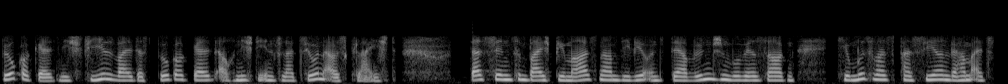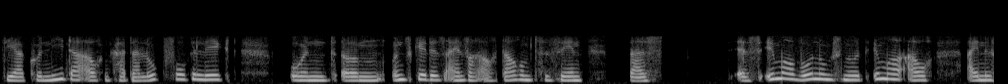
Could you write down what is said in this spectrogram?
Bürgergeld nicht viel, weil das Bürgergeld auch nicht die Inflation ausgleicht. Das sind zum Beispiel Maßnahmen, die wir uns sehr wünschen, wo wir sagen, hier muss was passieren. Wir haben als Diakonie da auch einen Katalog vorgelegt und ähm, uns geht es einfach auch darum zu sehen, dass es immer Wohnungsnot immer auch eine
